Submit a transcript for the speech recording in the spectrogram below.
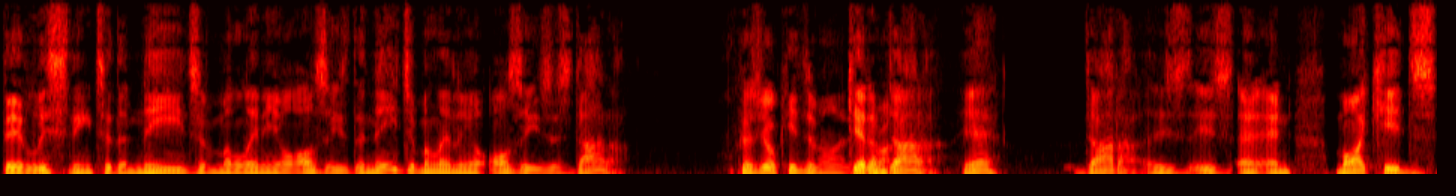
they're listening to the needs of millennial Aussies. The needs of millennial Aussies is data. Because your kids are mine. Get them right? data. Yeah, data is is and, and my kids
